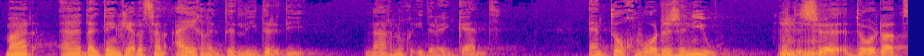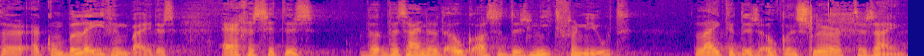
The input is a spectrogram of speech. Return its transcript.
Maar eh, dat ik denk, ja, dat zijn eigenlijk de liederen die nagenoeg iedereen kent. En toch worden ze nieuw. Dus eh, doordat er, er komt beleving bij. Dus ergens zit dus, we, we zijn het ook als het dus niet vernieuwt, lijkt het dus ook een sleur te zijn.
